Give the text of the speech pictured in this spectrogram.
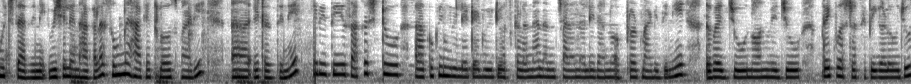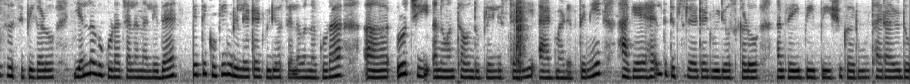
ಮುಚ್ತಾ ಇರ್ತೀನಿ. ವಿಷಲ್ ಏನು ಹಾಕಲ್ಲ ಸುಮ್ಮನೆ ಹಾಗೆ ಕ್ಲೋಸ್ ಮಾಡಿ ಇಟ್ಟಿರ್ತೀನಿ. ಈ ರೀತಿ ಸಾಕಷ್ಟು ಕುಕ್ಕಿಂಗ್ ರಿಲೇಟೆಡ್ ವೀಡಿಯೋಸ್ಗಳನ್ನು ನನ್ನ ಚಾನಲಲ್ಲಿ ನಾನು ಅಪ್ಲೋಡ್ ಮಾಡಿದ್ದೀನಿ. ವೆಜ್ಜು ನಾನ್ ವೆಜ್ಜು ಬ್ರೇಕ್ಫಾಸ್ಟ್ ರೆಸಿಪಿಗಳು ಜ್ಯೂಸ್ ರೆಸಿಪಿಗಳು ಎಲ್ಲವೂ ಕೂಡ ಚಾನಲಲ್ಲಿದೆ ಈ ರೀತಿ ಕುಕ್ಕಿಂಗ್ ರಿಲೇಟೆಡ್ ವೀಡಿಯೋಸ್ ಎಲ್ಲವನ್ನು ಕೂಡ ರುಚಿ ಅನ್ನುವಂಥ ಒಂದು ಪ್ಲೇಲಿಸ್ಟಲ್ಲಿ ಆ್ಯಡ್ ಮಾಡಿರ್ತೀನಿ. ಹಾಗೆ ಹೆಲ್ತ್ ಟಿಪ್ಸ್ ರಿಲೇಟೆಡ್ ವೀಡಿಯೋಸ್ಗಳು ಅಂದರೆ ಈ B P sugar thyroid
